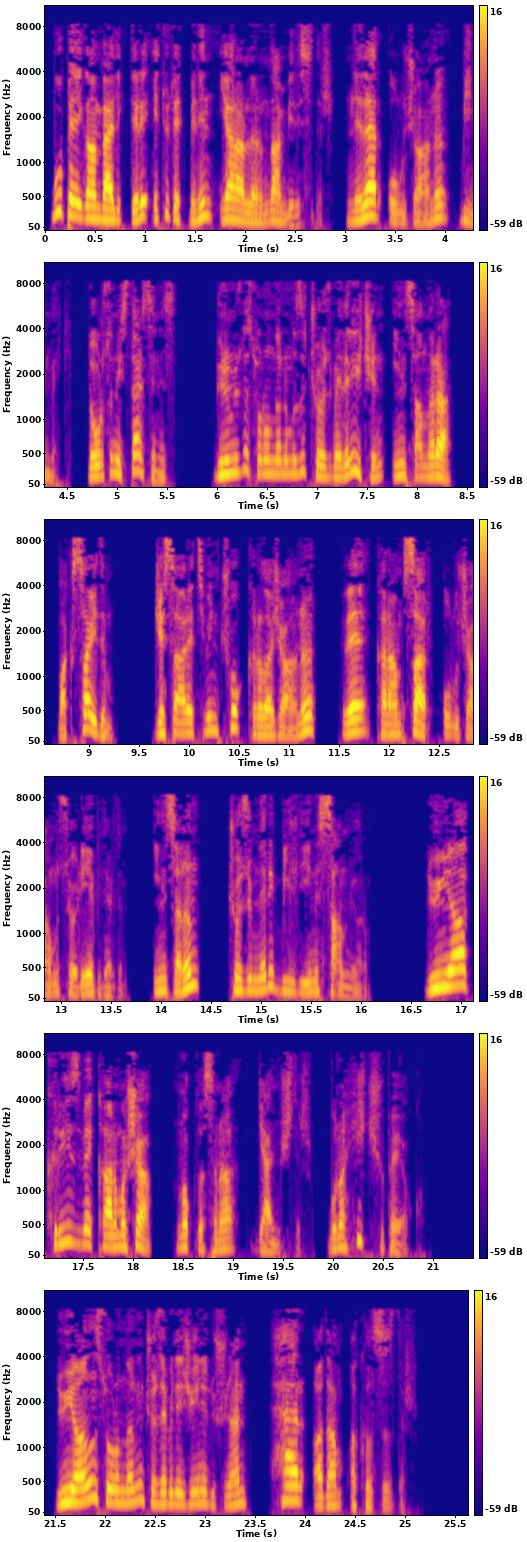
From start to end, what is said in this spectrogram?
Bu peygamberlikleri etüt etmenin yararlarından birisidir. Neler olacağını bilmek. Doğrusunu isterseniz günümüzde sorunlarımızı çözmeleri için insanlara baksaydım cesaretimin çok kırılacağını ve karamsar olacağımı söyleyebilirdim. İnsanın çözümleri bildiğini sanmıyorum. Dünya kriz ve karmaşa noktasına gelmiştir. Buna hiç şüphe yok. Dünyanın sorunlarını çözebileceğini düşünen her adam akılsızdır.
